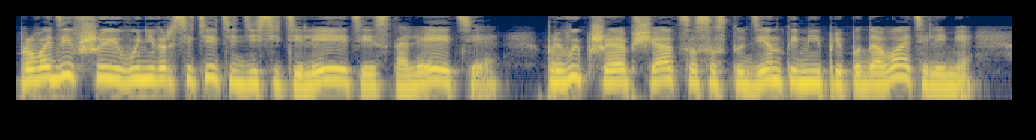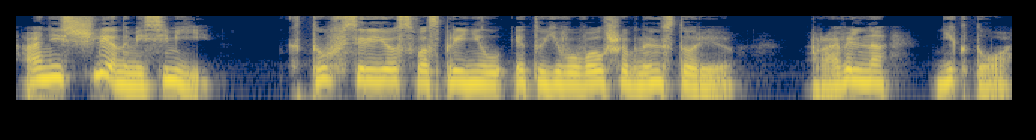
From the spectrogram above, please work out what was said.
проводивший в университете десятилетия и столетия, привыкший общаться со студентами и преподавателями, а не с членами семьи. Кто всерьез воспринял эту его волшебную историю? Правильно, никто.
